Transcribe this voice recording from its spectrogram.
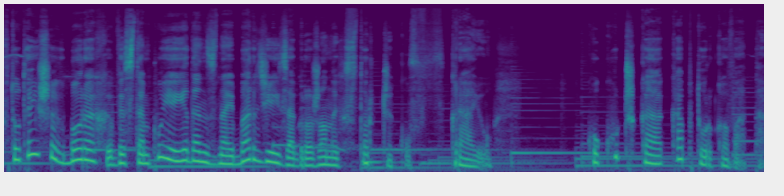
W tutejszych borach występuje jeden z najbardziej zagrożonych storczyków w kraju kukuczka kapturkowata.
